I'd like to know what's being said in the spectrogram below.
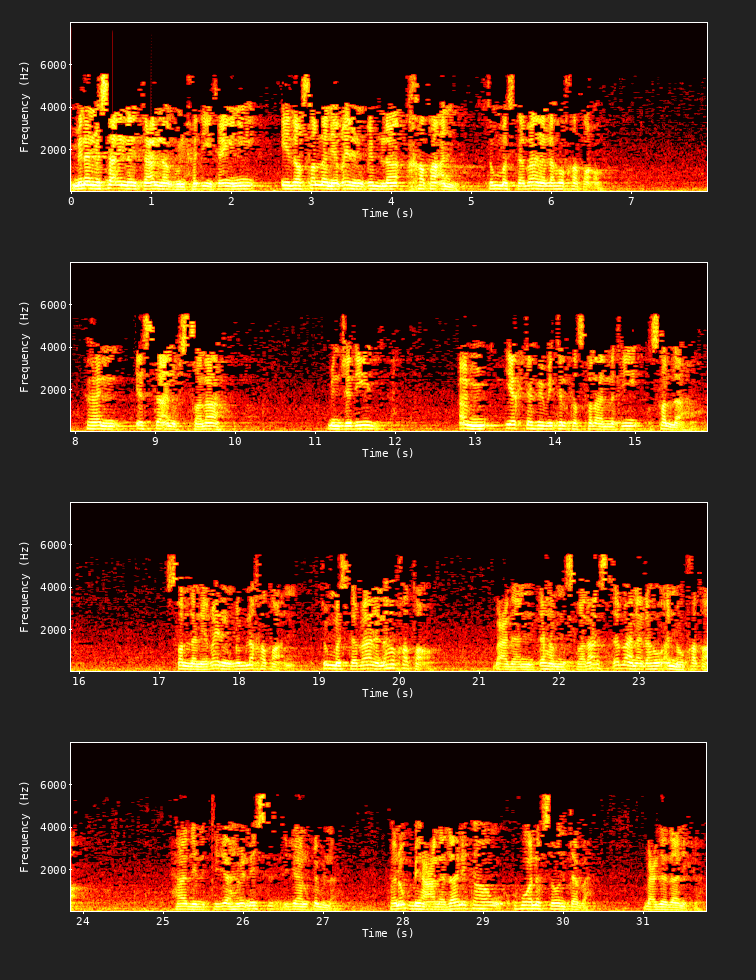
من المسائل التي تتعلق بالحديثين إذا صلى لغير القبلة خطأ ثم استبان له خطأه. فهل يستأنف الصلاة من جديد أم يكتفي بتلك الصلاة التي صلاها؟ صلى لغير القبلة خطأ. ثم استبان له خطأه بعد أن انتهى من الصلاة استبان له أنه خطأ. هذه الاتجاه من اتجاه القبلة. فنبه على ذلك هو نفسه انتبه بعد ذلك.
